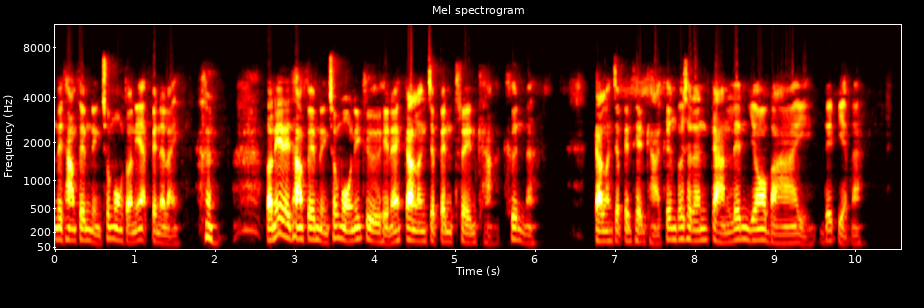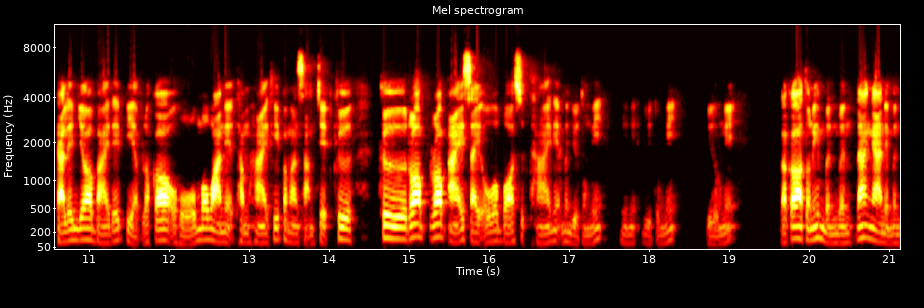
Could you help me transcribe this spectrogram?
ในไทม์เฟรมหนึ่งชั่วโมงตอนนี้เป็นอะไร ตอนนี้ในไทม์เฟรมหนึ่งชั่วโมงนี่คือเห็นไหมกำลังจะเป็นเทรนขาขึ้นนะกำลังจะเป็นเทรนขาขึ้น เพราะฉะนั้นการเล่นย่อบายได้เปรียบนะ การเล่นย่อบายได้เปรียบ แล้วก็โอ้โหเมื่อวานเนี่ยทำไฮที่ประมาณ 37 คือ คือรอบรอบไอซ์ไซโอเวอร์บอสสุดท้ายเนี่ยมันอยู่ตรงนี้นี่อยู่ตรงนี้อยู่ตรงนี้ แล้วก็ตรงนี้เหมือนเหมือนหน้างานเนี่ยมัน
